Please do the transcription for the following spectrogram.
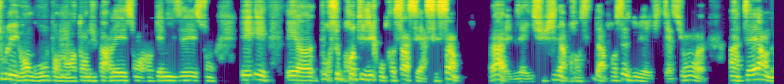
tous les grands groupes en ont entendu parler, sont organisés, sont et, et, et pour se protéger contre ça, c'est assez simple. Voilà, il suffit d'un process de vérification euh, interne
